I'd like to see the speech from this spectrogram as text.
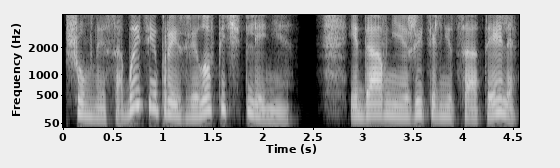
Шумное событие произвело впечатление. И давняя жительница отеля,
